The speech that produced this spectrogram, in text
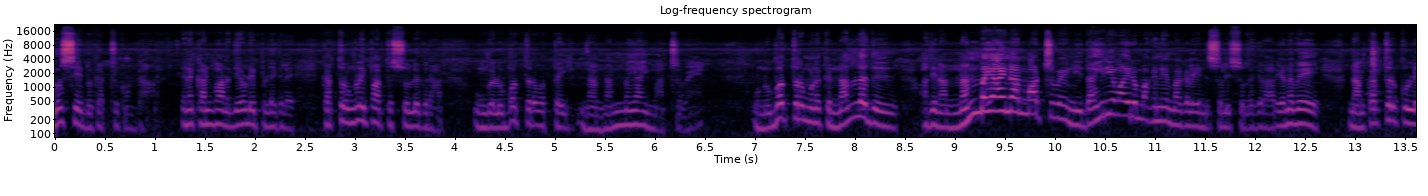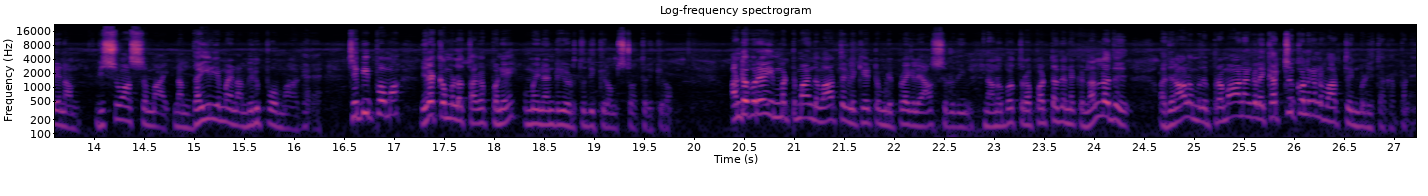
யோசேப்பு கற்றுக்கொண்டார். எனக்கு அன்பான தேவனுடைய பிள்ளைகளே கர்த்தர் உங்களை பார்த்து சொல்லுகிறார் உங்கள் உபத்திரவத்தை நான் நன்மையாய் மாற்றுவேன். உன் உபத்திரம் உனக்கு நல்லது அதை நான் நன்மையாய் நான் மாற்றுவேன். நீ தைரியமாயிரும் மகனே மகளே என்று சொல்லி சொல்லுகிறார். எனவே நாம் கர்த்தருக்குள்ளே நாம் விசுவாசமாய் நாம் தைரியமாய் நாம் இருப்போமாக. ஜெபிப்போமா? இரக்கமுள்ள தகப்பனே உம்மை நன்றியோடு துதிக்கிறோம் ஸ்தோத்திரிக்கிறோம். அண்டவரே இம்மட்டுமா இந்த வார்த்தைகளை கேட்ட முடிய பிள்ளைகளை ஆசிர்வதியும். நான் உபத்திரப்பட்டது எனக்கு நல்லது அதனால் உமது பிரமாணங்களை கற்றுக்கொள்கிற வார்த்தையின்படி தகப்பனே.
